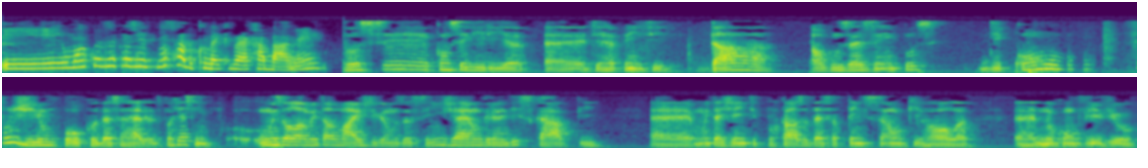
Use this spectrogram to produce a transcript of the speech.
e uma coisa que a gente não sabe quando é que vai acabar, né? Você conseguiria, é, de repente, dar alguns exemplos de como fugir um pouco dessa realidade? Porque, assim, um isolamento a mais, digamos assim, já é um grande escape. É, muita gente, por causa dessa tensão que rola é, no convívio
